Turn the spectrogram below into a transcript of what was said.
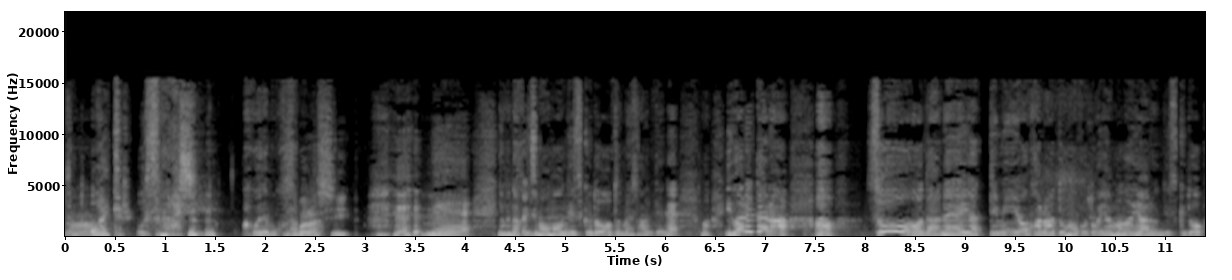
ちゃんと入ってる。お、素晴らしい。ここでもコ素ラボ。晴らしい。ねえ。でもなんかいつも思うんですけど、トメさんってね、まあ、言われたら、あ、そうだね、やってみようかなと思うことが山のようにあるんですけど、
